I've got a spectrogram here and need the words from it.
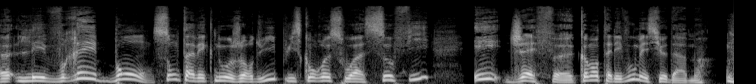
euh, les vrais bons sont avec nous aujourd'hui, puisqu'on reçoit Sophie et Jeff. Euh, Comment allez-vous, messieurs dames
